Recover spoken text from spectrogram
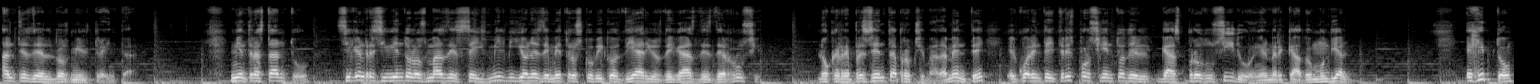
antes del 2030. Mientras tanto, siguen recibiendo los más de 6 mil millones de metros cúbicos diarios de gas desde Rusia, lo que representa aproximadamente el 43% del gas producido en el mercado mundial. Egipto,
